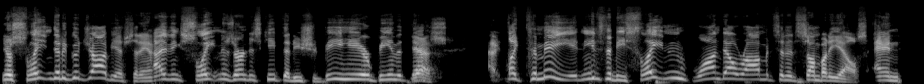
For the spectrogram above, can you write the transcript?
You know, Slayton did a good job yesterday, and I think Slayton has earned his keep that he should be here, be in the depth. Yes. Like to me, it needs to be Slayton, Wan'Dale Robinson, and somebody else. And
